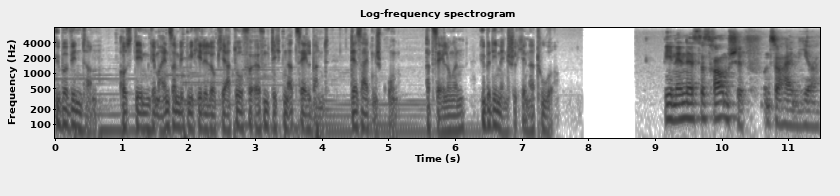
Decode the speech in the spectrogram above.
Überwintern aus dem gemeinsam mit Michele Locchiato veröffentlichten Erzählband Der Seitensprung. Erzählungen über die menschliche Natur. Wir nennen es das Raumschiff, unser Heim hier.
